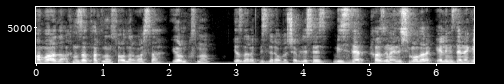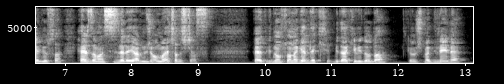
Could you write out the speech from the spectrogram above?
Ama bu arada aklınıza takılan sorular varsa yorum kısmına yazarak bizlere ulaşabilirsiniz. Bizler kazına iletişim olarak elimizde ne geliyorsa her zaman sizlere yardımcı olmaya çalışacağız. Evet videonun sonuna geldik. Bir dahaki videoda görüşmek dileğiyle.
